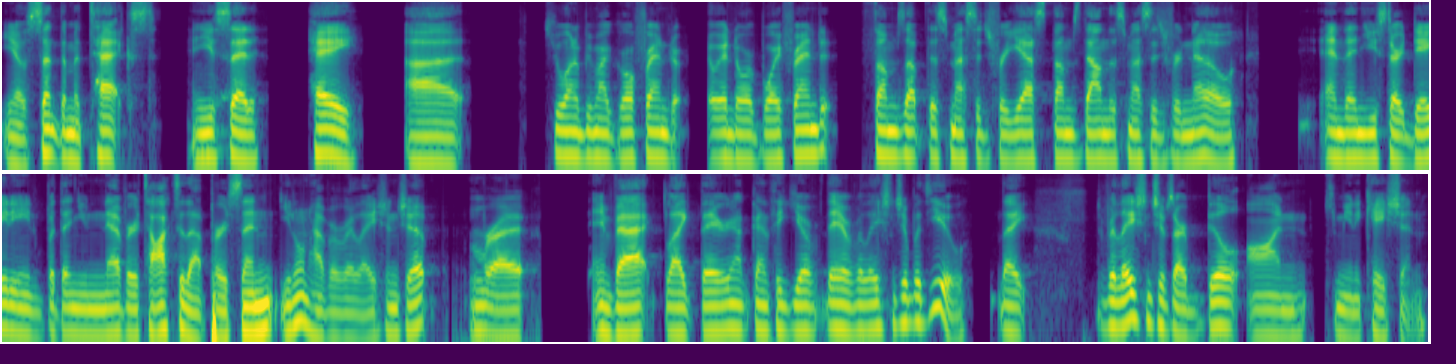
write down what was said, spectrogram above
you know, sent them a text and you yeah. said, "Hey, uh, you want to be my girlfriend and or boyfriend?" thumbs up this message for yes, thumbs down this message for no, and then you start dating, but then you never talk to that person, you don't have a relationship. Right. In fact, like they're not gonna think you have, they have a relationship with you. Like relationships are built on communication.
